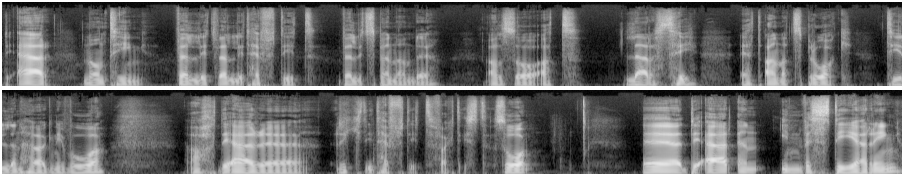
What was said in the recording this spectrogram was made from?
det är någonting väldigt, väldigt häftigt, väldigt spännande. Alltså att lära sig ett annat språk till en hög nivå. Ah, Det är eh, riktigt häftigt faktiskt. Så eh, det är en investering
